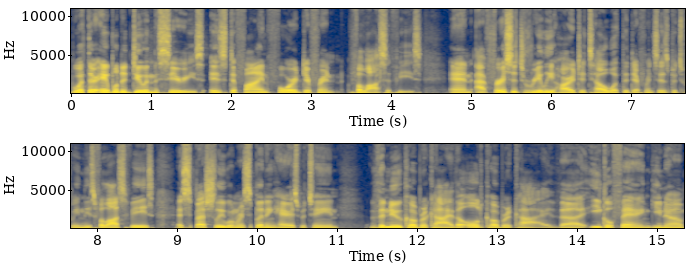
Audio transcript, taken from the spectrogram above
what they're able to do in the series is define four different philosophies. And at first, it's really hard to tell what the difference is between these philosophies, especially when we're splitting hairs between the new Cobra Kai, the old Cobra Kai, the Eagle Fang, you know.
